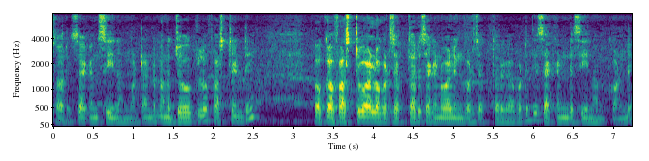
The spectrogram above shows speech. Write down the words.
sorry second scene అనమాట అంటే మన జోక్లో ఫస్ట్ ఏంటి? ఒక ఫస్ట్ వాళ్ళు ఒకటి చెప్తారు సెకండ్ వాళ్ళు ఇంకోటి చెప్తారు కాబట్టి ఇది సెకండ్ సీన్ అనుకోండి.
